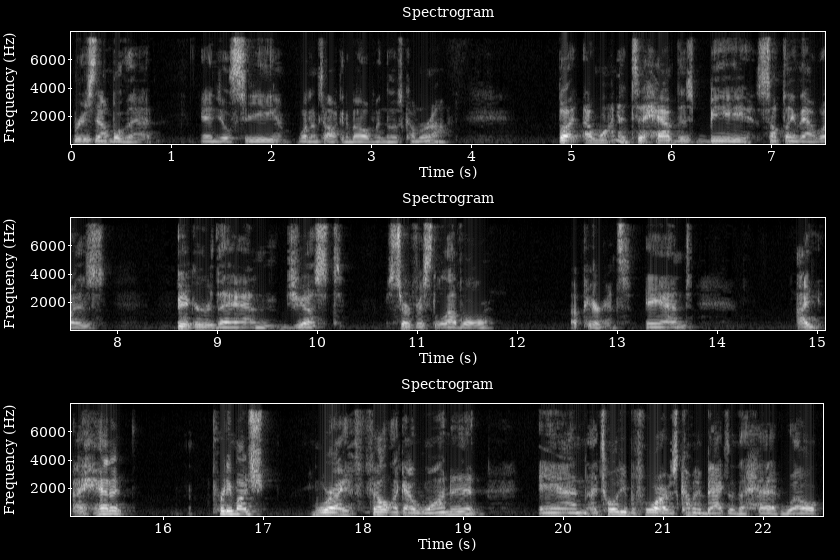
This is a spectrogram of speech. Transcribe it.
resemble that. And you'll see what I'm talking about when those come around. But I wanted to have this be something that was bigger than just surface level appearance. And I, I had it pretty much where I felt like I wanted it. And I told you before I was coming back to the head. Well,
